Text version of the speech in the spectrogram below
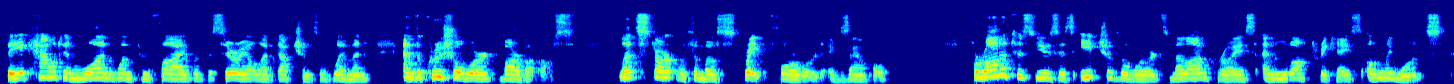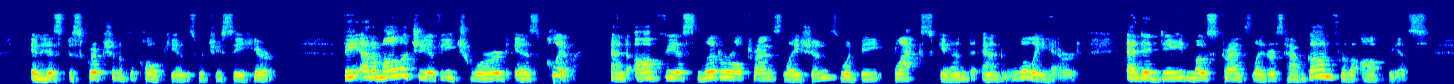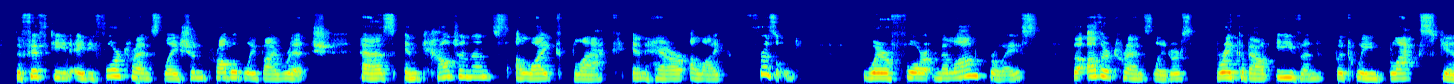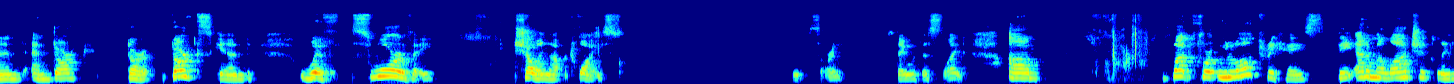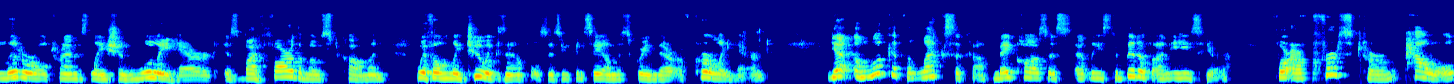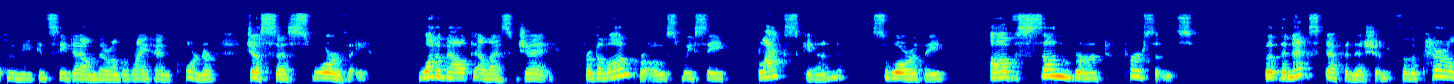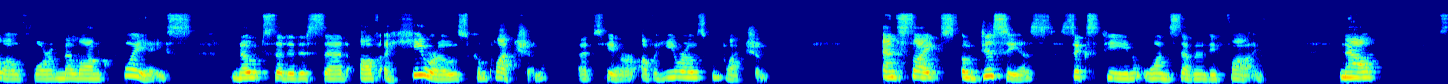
the account in 1, 1 through 5 of the serial abductions of women, and the crucial word barbaros. Let's start with the most straightforward example. Herodotus uses each of the words Melancroes and Ulotrikes only once in his description of the Colchians, which you see here. The etymology of each word is clear, and obvious literal translations would be black skinned and woolly haired. And indeed, most translators have gone for the obvious. The 1584 translation, probably by Rich, has in countenance alike black, in hair alike frizzled. Where for Melancroes, the other translators break about even between black skinned and dark, dark, dark skinned, with swarthy showing up twice. Oops, sorry, stay with this slide. Um, but for Ulotrikes, the etymologically literal translation woolly haired is by far the most common, with only two examples, as you can see on the screen there, of curly haired. Yet a look at the lexica may cause us at least a bit of unease here. For our first term, Powell, whom you can see down there on the right-hand corner, just says swarthy. What about LSJ? For Melancroes, we see black-skinned, swarthy, of sunburnt persons. But the next definition for the parallel form, Melancroies, notes that it is said of a hero's complexion. That's here, of a hero's complexion. And cites Odysseus 16, 175. Now,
